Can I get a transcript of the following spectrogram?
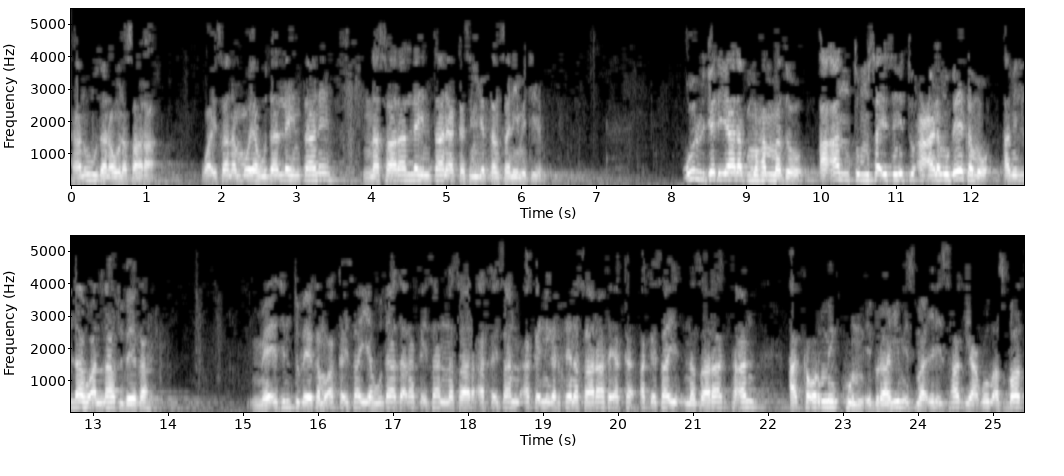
kaanuu huudan aw nasaaraa waa isaan ammoo yahudaallee hin taane nasaaraallee hin taane akkasin jettan sanii miti. قل جدي يا نبي محمد أأنتم سئسنت أعلم بكم أم الله الله تبيكه mee isintu beekamu akka isaan yahudaa ta'an akka isaan nasaaraa akka isaan akka inni gartee nasaaraa ta'e akka isaan nasaaraa ta'an akka ormi kun ibraahim ismaaciil ishaaq yacquub asbaat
